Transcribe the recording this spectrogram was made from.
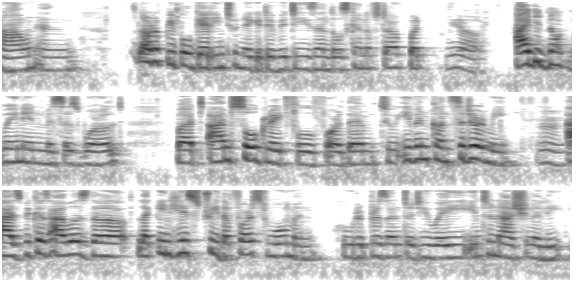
crown and a lot of people get into negativities and those kind of stuff but yeah i did not win in mrs world but i'm so grateful for them to even consider me mm. as because i was the like in history the first woman who represented uae internationally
